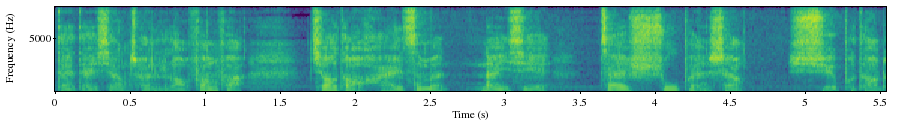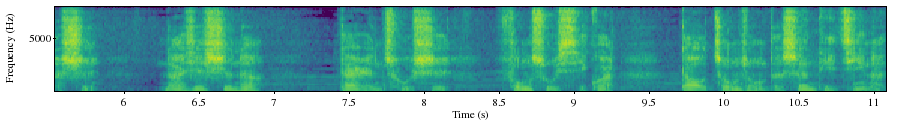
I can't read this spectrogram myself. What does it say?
代代相传的老方法，教导孩子们那一些在书本上学不到的事。哪些事呢？待人处事、风俗习惯，到种种的身体技能，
